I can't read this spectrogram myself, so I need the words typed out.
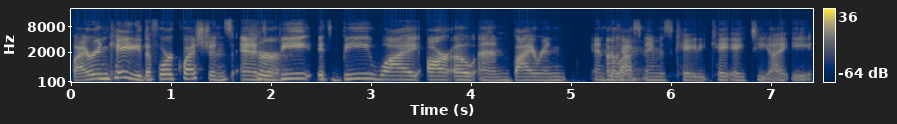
byron katie the four questions and sure. it's b it's b-y-r-o-n byron and her okay. last name is katie k-a-t-i-e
